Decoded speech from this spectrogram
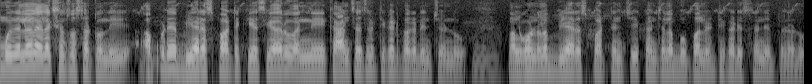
మూడు నెలల ఎలక్షన్స్ వస్తట్టుంది. అప్పుడే బీఆర్ఎస్ పార్టీ కేసీఆర్ అన్ని కాన్స్టిట్యూన్సీలో టికెట్ ప్రకటించాడు. నల్గొండలో బీఆర్ఎస్ పార్టీ నుంచి కంచెల భూపాల్ రెడ్డి టికెట్ ఇస్తానని చెప్పినాడు.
